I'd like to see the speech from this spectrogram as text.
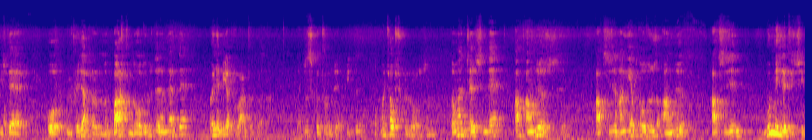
İşte o ülkece aktarımının Bartın'da olduğumuz dönemlerde öyle bir yapı vardı burada. Yapı sıkıntılı bir yapıydı. Ama çok şükür olsun. Zaman içerisinde halk anlıyor sizi. Halk sizin hangi yapıda olduğunuzu anlıyor. Halk sizin bu millet için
